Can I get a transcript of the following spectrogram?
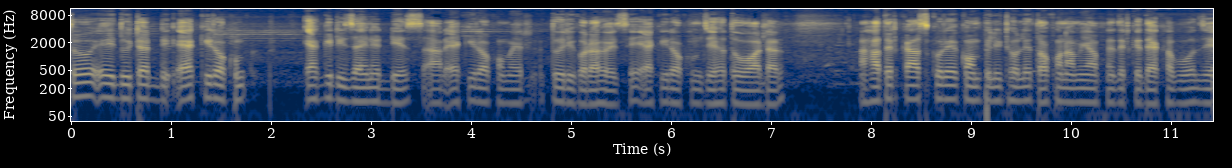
তো এই দুইটা একই রকম, একই ডিজাইনের ড্রেস আর একই রকমের তৈরি করা হয়েছে, একই রকম যেহেতু অর্ডার। হাতের কাজ করে কমপ্লিট হলে তখন আমি আপনাদেরকে দেখাবো যে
